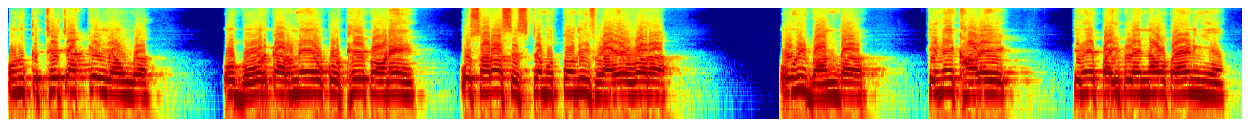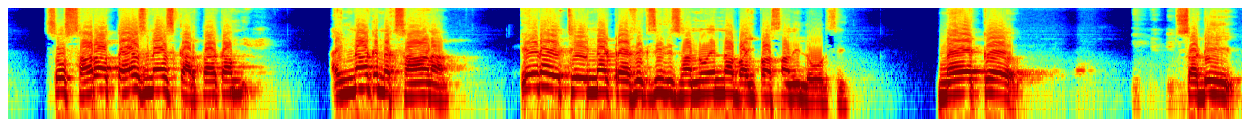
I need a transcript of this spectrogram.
ਉਹਨੂੰ ਕਿੱਥੇ ਚੱਕ ਕੇ ਲਿਜਾਊਂਗਾ? ਉਹ ਬੋਰ ਕਰਨੇ, ਉਹ ਕੋਠੇ ਪਾਉਣੇ, ਉਹ ਸਾਰਾ ਸਿਸਟਮ ਉੱਤੋਂ ਦੀ ਫਲਾਈਓਵਰ ਆ। ਉਹ ਵੀ ਬੰਦ ਆ। ਕਿਵੇਂ ਖਾਲੇ, ਕਿਵੇਂ ਪਾਈਪਲਾਈਨਾਂ ਉਹ ਪੈਣਗੀਆਂ? ਸੋ ਸਾਰਾ ਤਹਿਸ ਨਹਿਸ ਕਰਤਾ ਕੰਮ। ਇੰਨਾ ਕੁ ਨੁਕਸਾਨ ਆ। ਕਿਹੜਾ ਇੱਥੇ ਇੰਨਾ ਟ੍ਰੈਫਿਕ ਸੀ ਵੀ ਸਾਨੂੰ ਇਹਨਾਂ ਬਾਈਪਾਸਾਂ ਦੀ ਲੋੜ ਸੀ? ਮੈਂ ਇੱਕ ਸਾਡੀ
